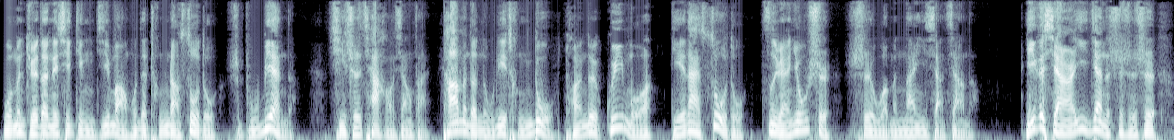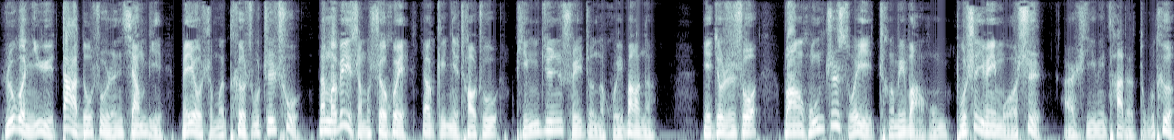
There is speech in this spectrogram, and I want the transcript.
我们觉得那些顶级网红的成长速度是不变的。其实恰好相反，他们的努力程度、团队规模、迭代速度、资源优势是我们难以想象的。一个显而易见的事实是，如果你与大多数人相比没有什么特殊之处，那么为什么社会要给你超出平均水准的回报呢？也就是说，网红之所以成为网红，不是因为模式，而是因为它的独特。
